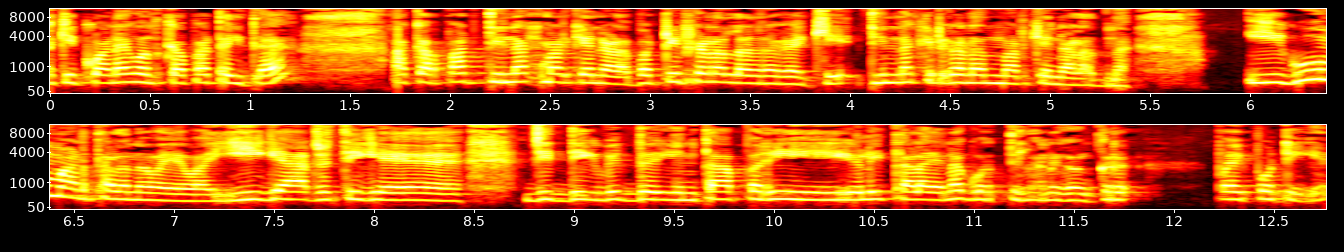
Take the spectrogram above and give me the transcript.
ಆಕಿ ಕೊನೆಗೆ ಒಂದು ಕಪಾಟ್ ಐತೆ. ಆ ಕಪಾಟ್ ತಿನ್ನಕ್ಕೆ ಮಾಡ್ಕೊಂಡಾಳ ಬಟ್ಟೆ ಇಟ್ಕೊಳಲ್ಲ ಅದ್ರಾಗ ಆಕಿ. ತಿನ್ನಕ್ಕೆ ಇಟ್ಕೊಳ್ಳೋದು ಮಾಡ್ಕೊಂಡಾಳ ಅದನ್ನ ಈಗೂ ಮಾಡ್ತಾಳ ನಾವಯ್ಯವ ಈಗ ಯಾರ ಜೊತೆಗೆ ಜಿದ್ದಿಗೆ ಬಿದ್ದು ಇಂಥ ಪರಿ ಇಳಿತಾಳ ಏನೋ ಗೊತ್ತಿಲ್ಲ ನನಗಂಕರ್ ಪೈಪೋಟಿಗೆ.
